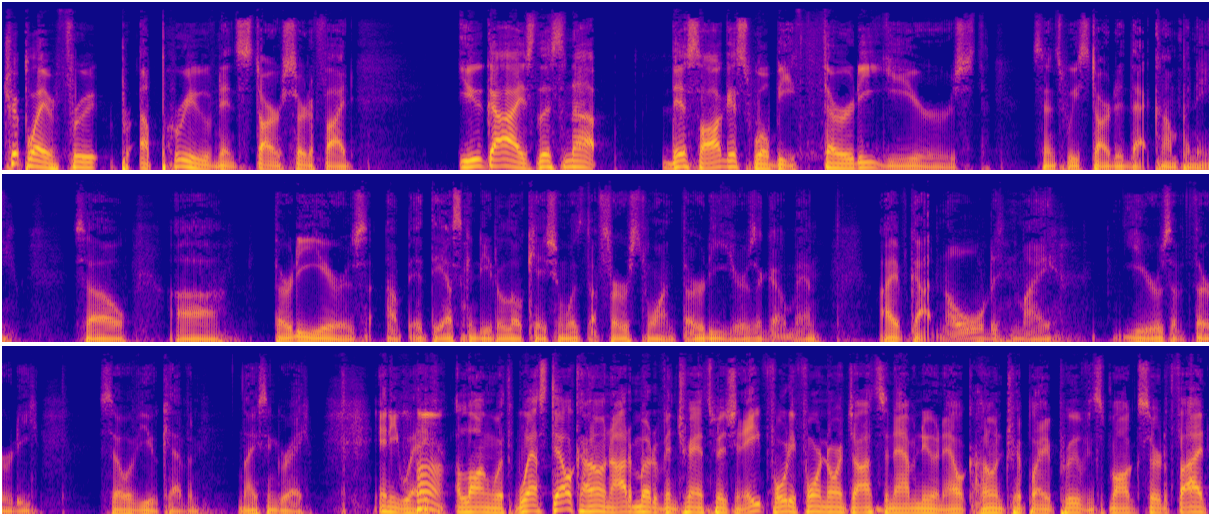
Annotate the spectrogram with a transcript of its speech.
AAA appro- approved and star certified. You guys, listen up. This August will be 30 years since we started that company. So, uh, 30 years up at the Escondido location was the first one 30 years ago, man. I have gotten old in my years of 30. So have you, Kevin. Nice and gray. Anyway, along with West El Cajon Automotive and Transmission, 844 North Johnson Avenue in El Cajon, AAA approved and smog certified,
